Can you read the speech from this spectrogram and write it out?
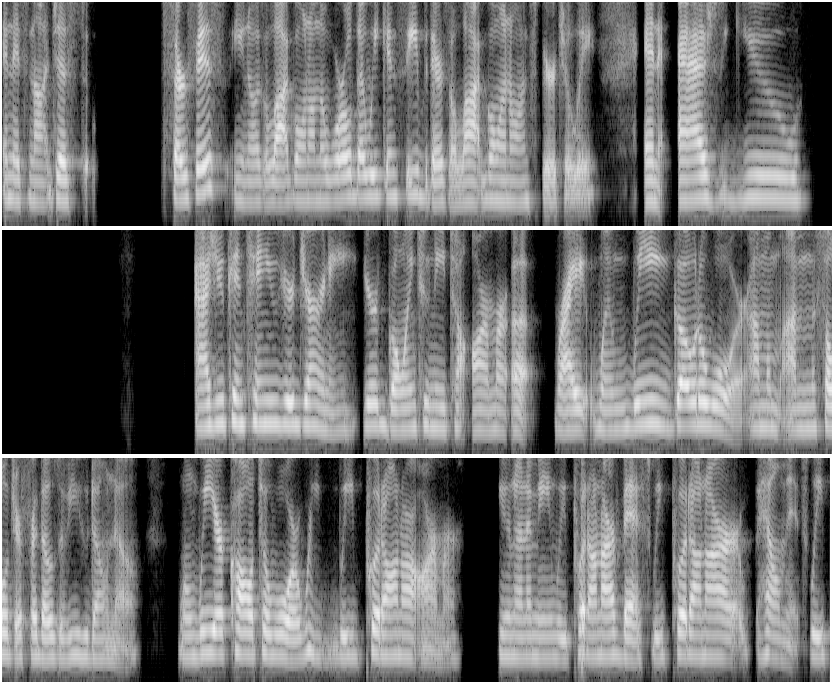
and it's not just surface. You know, there's a lot going on in the world that we can see, but there's a lot going on spiritually. And as you as you continue your journey, you're going to need to armor up, right? When we go to war, I'm a, I'm a soldier for those of you who don't know. When we are called to war, we we put on our armor. You know what I mean? We put on our vests, we put on our helmets, we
